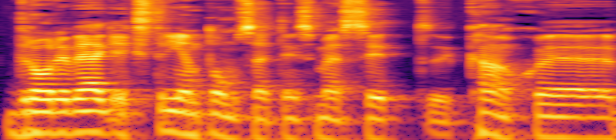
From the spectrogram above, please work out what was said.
drar iväg extremt omsättningsmässigt kanske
